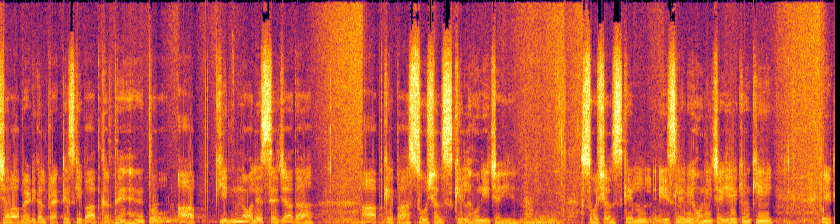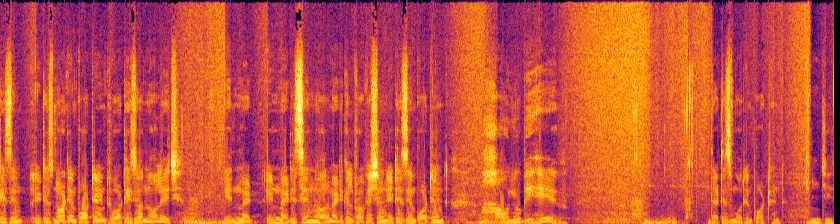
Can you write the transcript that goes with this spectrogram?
जब आप मेडिकल प्रैक्टिस की बात करते हैं तो आपकी नॉलेज से ज़्यादा आपके पास सोशल स्किल होनी चाहिए। सोशल स्किल इसलिए भी होनी चाहिए क्योंकि it is it is not important what is your knowledge in in medicine और medical profession it is important how you behave behave. Is more important. जी।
